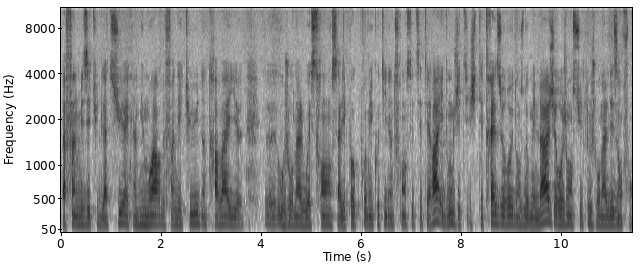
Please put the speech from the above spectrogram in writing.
la fin de mes études là-dessus, avec un mémoire de fin d'études, un travail au journal Ouest France, à l'époque, premier quotidien de France, etc. Et donc, j'étais très heureux dans ce domaine-là. J'ai rejoint ensuite le journal des enfants.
